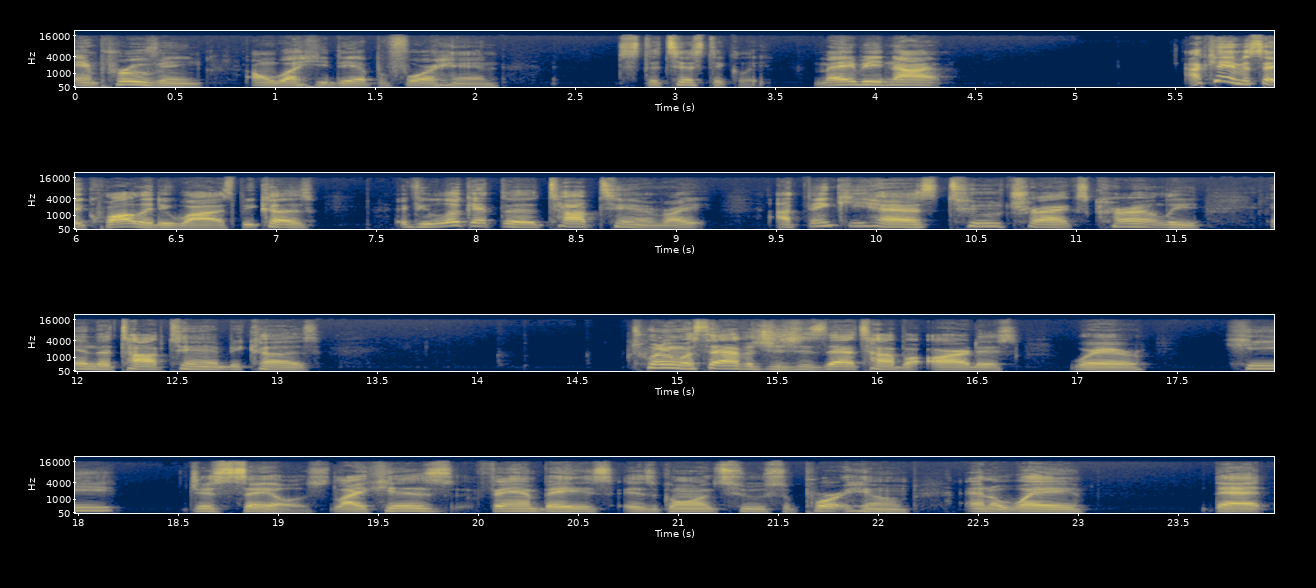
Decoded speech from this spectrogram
improving on what he did beforehand statistically. Maybe not I can't even say quality wise because if you look at the top 10, right? I think he has two tracks currently in the top 10 because 21 Savage is just that type of artist where he just sells. Like his fan base is going to support him in a way that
